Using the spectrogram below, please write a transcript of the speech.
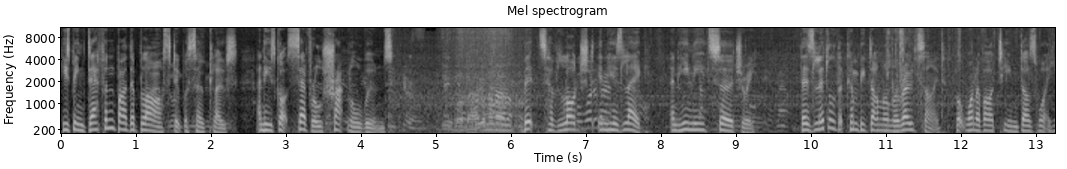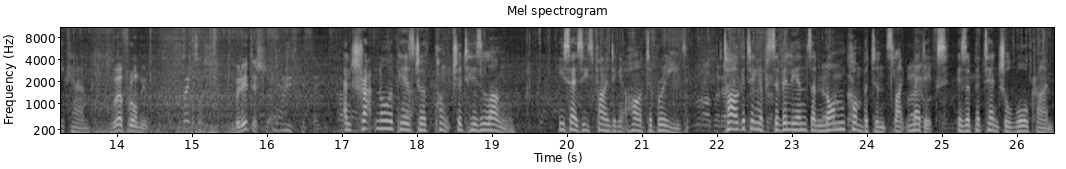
He's been deafened by the blast, it was so close, and he's got several shrapnel wounds. Bits have lodged in his leg, and he needs surgery. There's little that can be done on a roadside, but one of our team does what he can. Where from you? British. British? And shrapnel appears to have punctured his lung. He says he's finding it hard to breathe. Targeting of civilians and non-combatants like medics is a potential war crime.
